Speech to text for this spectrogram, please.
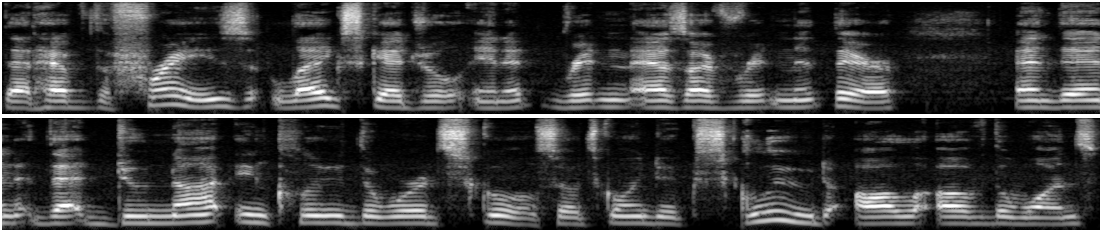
that have the phrase lag schedule in it, written as I've written it there, and then that do not include the word school. So it's going to exclude all of the ones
